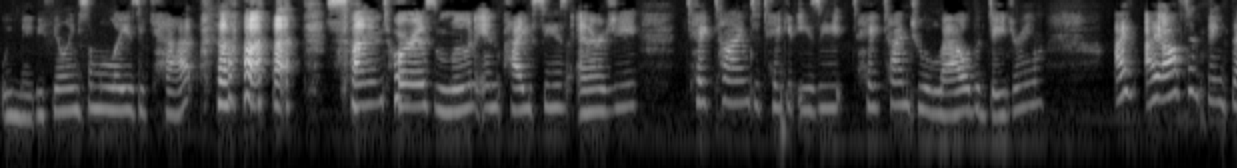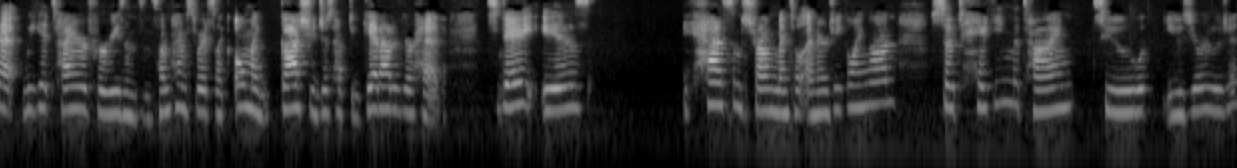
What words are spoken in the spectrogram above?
We may be feeling some lazy cat. sun in Taurus, moon in Pisces energy. Take time to take it easy. Take time to allow the daydream. I, I often think that we get tired for reasons, and sometimes where it's like, oh my gosh, you just have to get out of your head. Today is it has some strong mental energy going on. So taking the time to use your illusion,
